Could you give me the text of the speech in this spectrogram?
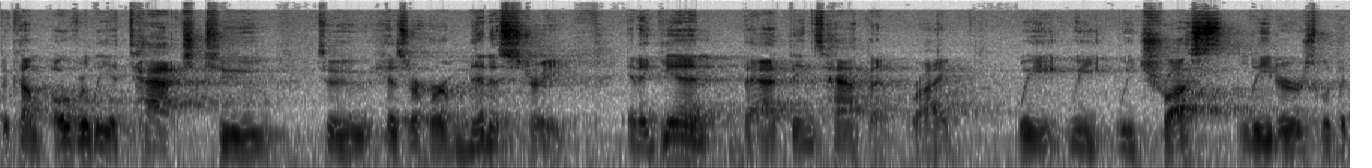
become overly attached to, to his or her ministry. And again, bad things happen, right? We, we, we trust leaders with a,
